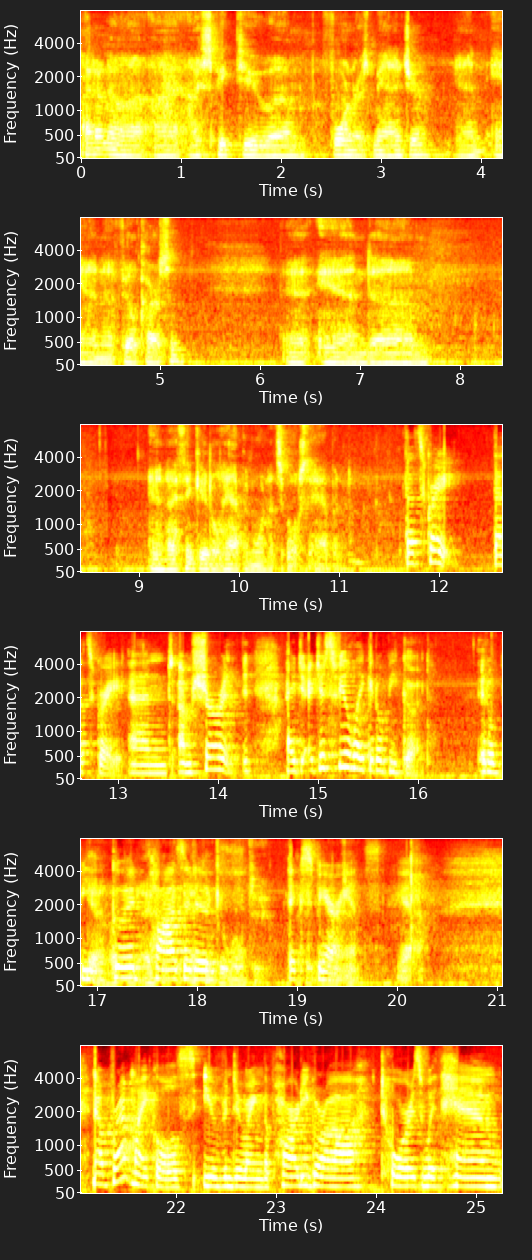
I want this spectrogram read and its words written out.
I don't know. I, I speak to um, Foreigner's manager and and uh, Phil Carson, and and, um, and I think it'll happen when it's supposed to happen. That's great. That's great. And I'm sure it, it- I, I just feel like it'll be good. It'll be Yeah, a good, think- I think- positive I think it will too. I think it will too. experience. Yeah. Now, Brett Michaels, you've been doing the Parti-Gras tours with him,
